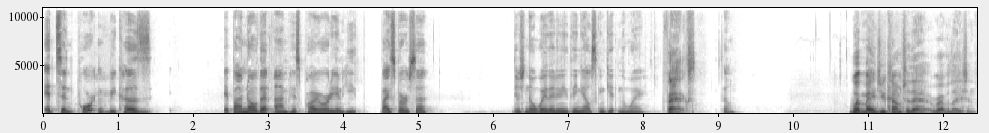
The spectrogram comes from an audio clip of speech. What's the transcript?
It's important because if I know that I'm his priority and he vice versa, there's no way that anything else can get in the way. Facts. So What made you come to that revelation?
